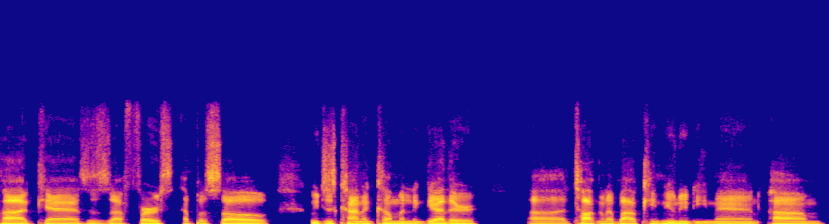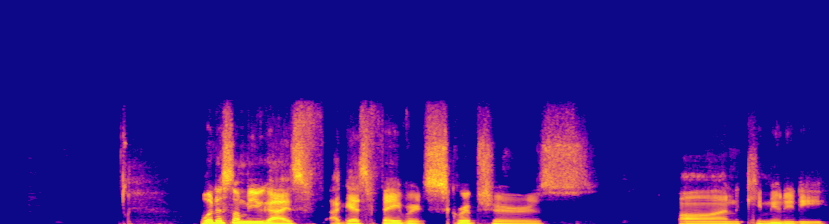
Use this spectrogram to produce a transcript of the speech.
podcast. This is our first episode. We just kind of coming together, uh, talking about community, man. Um, what are some of you guys, I guess, favorite scriptures on community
